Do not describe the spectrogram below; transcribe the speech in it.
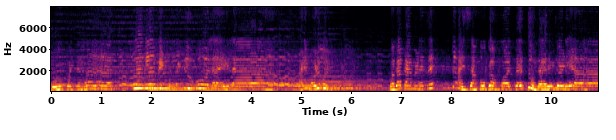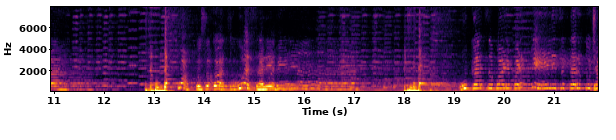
पोपट हा लागला मिठू बोलायला. आणि म्हणून बघा काय म्हणायचंय? काय सांगू गमत तुला रे गड्या? वागतोस का तू असा रे उगाच बडबड केलीस तर तुझ्या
